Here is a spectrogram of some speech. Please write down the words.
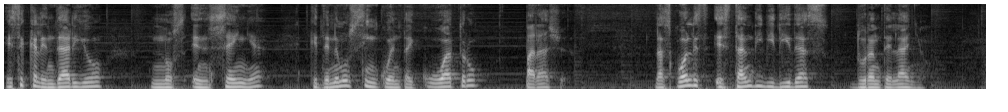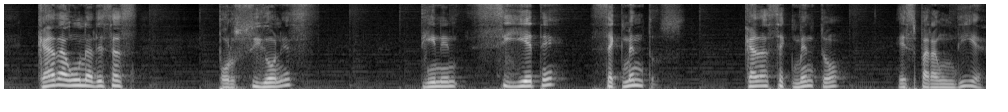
Este calendario nos enseña que tenemos 54 parashas, las cuales están divididas durante el año. Cada una de esas porciones tienen siete segmentos. Cada segmento es para un día.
